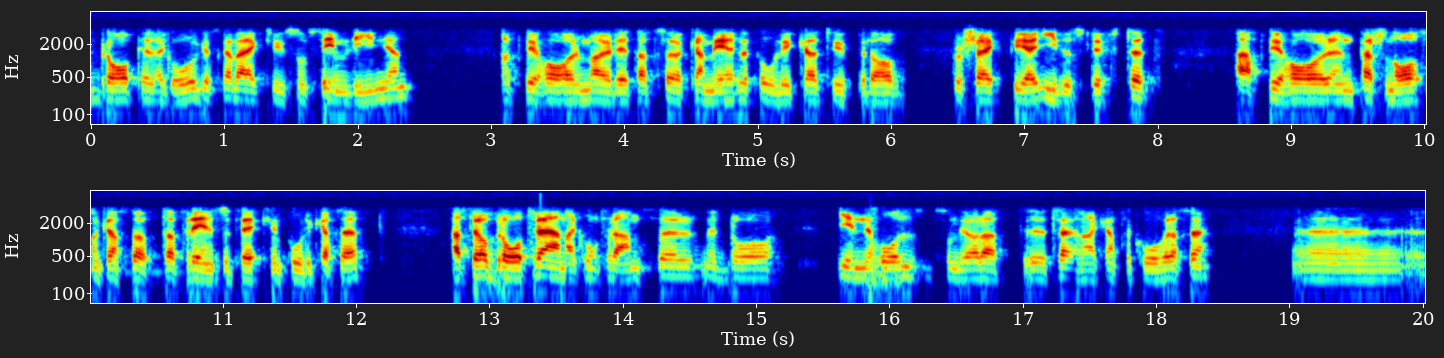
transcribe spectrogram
bra pedagogiska verktyg som simlinjen. Att vi har möjlighet att söka medel för olika typer av projekt via Idrottslyftet. Att vi har en personal som kan stötta föreningsutveckling på olika sätt. Att vi har bra tränarkonferenser med bra innehåll som gör att eh, tränarna kan förkovra sig. Eh,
